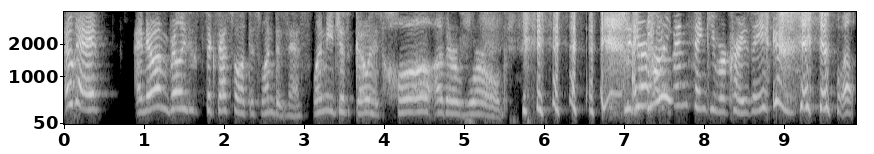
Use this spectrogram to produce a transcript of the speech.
okay I know I'm really successful at this one business. Let me just go in this whole other world. Did your husband like, think you were crazy? well,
